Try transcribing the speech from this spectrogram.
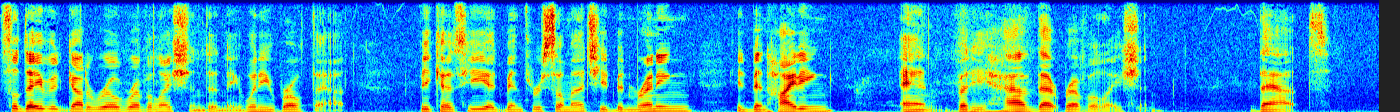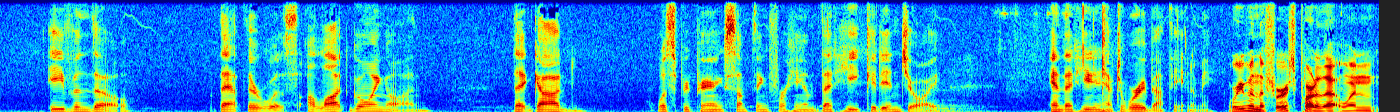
So David got a real revelation, didn't he, when he wrote that? Because he had been through so much. He'd been running, he'd been hiding, and but he had that revelation that even though that there was a lot going on, that God was preparing something for him that he could enjoy and that he didn't have to worry about the enemy. Or even the first part of that, when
